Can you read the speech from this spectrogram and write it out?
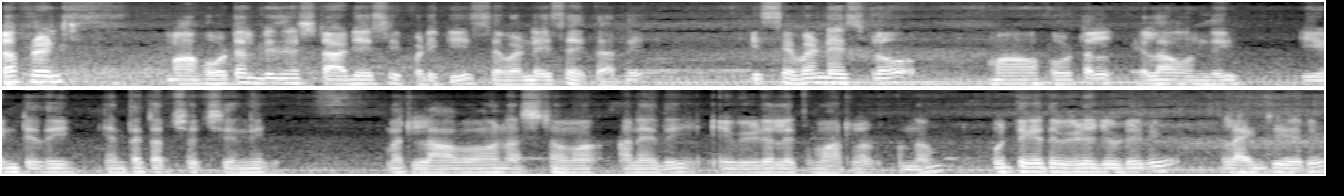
హలో ఫ్రెండ్స్ మా హోటల్ బిజినెస్ స్టార్ట్ చేసి ఇప్పటికి సెవెన్ డేస్ అవుతుంది ఈ సెవెన్ డేస్లో మా హోటల్ ఎలా ఉంది? ఏంటిది? ఎంత ఖర్చు వచ్చింది? మరి లాభమా నష్టమా అనేది ఈ వీడియోలో అయితే మాట్లాడుకుందాం. పూర్తిగా అయితే వీడియో చూడేది లైక్ చేయరు.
